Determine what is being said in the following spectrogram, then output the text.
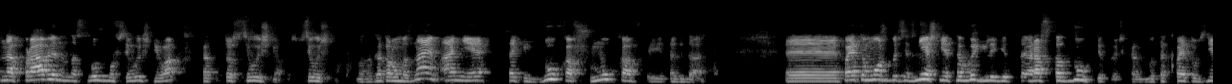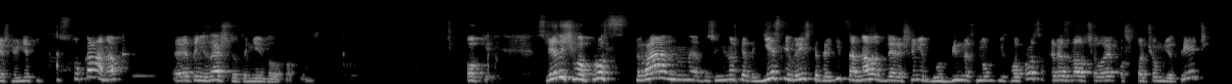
направленная на службу Всевышнего, то есть Всевышнего, Всевышнего, которого мы знаем, а не всяких духов, шмухов и так далее. Э, поэтому, может быть, внешне это выглядит растодухи, то есть как бы так поэтому внешне нет никаких стуканов, это не значит, что это не идолопоклонство. Окей. Следующий вопрос странный, то есть немножко это, если еврейская традиция аналог для решения глубинных внутренних вопросов, когда я задал человеку, что о чем идет речь,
